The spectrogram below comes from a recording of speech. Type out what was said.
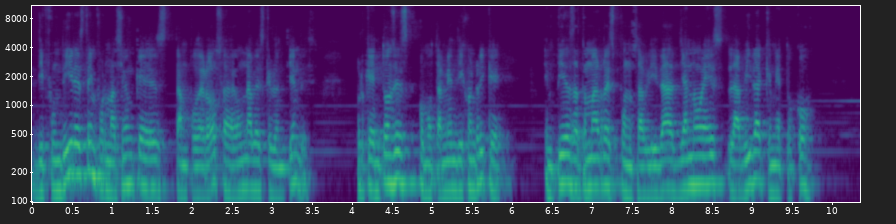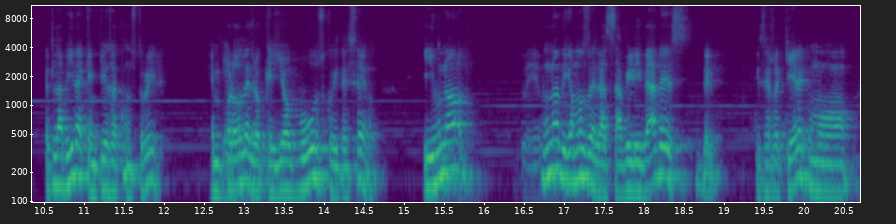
difundir esta información que es tan poderosa una vez que lo entiendes. Porque entonces, como también dijo Enrique, empiezas a tomar responsabilidad. Ya no es la vida que me tocó, es la vida que empiezo a construir en pro de lo que yo busco y deseo. Y uno, uno digamos, de las habilidades que se requiere como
